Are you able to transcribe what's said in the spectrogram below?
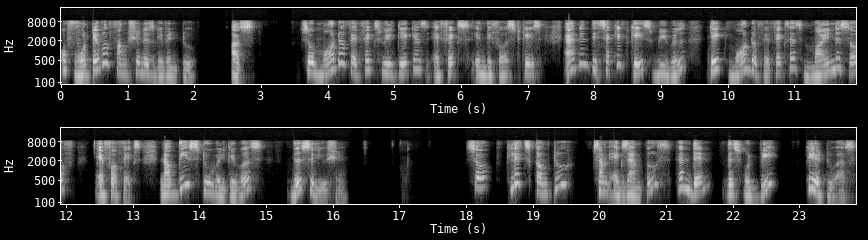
of whatever function is given to us. So mod of fx we'll take as fx in the first case and in the second case we will take mod of fx as minus of f of x. Now these two will give us the solution. So let's come to some examples and then this would be clear to us.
